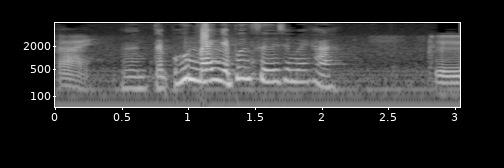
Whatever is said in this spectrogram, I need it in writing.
ใช่อ่าแต่หุ้นแบงก์อย่าเพิ่งซื้อใช่ไหมคะ คือ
